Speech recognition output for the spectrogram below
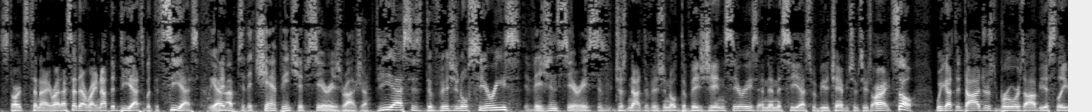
starts tonight, right? I said that right. Not the DS, but the CS. We are And up to the championship series, Raja. DS is divisional series. Division series. Is just not divisional, division series, and then the CS would be the championship series. All right, so we got the Dodgers, Brewers, obviously.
